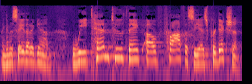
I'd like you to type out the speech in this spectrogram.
I'm going to say that again. We tend to think of prophecy as prediction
